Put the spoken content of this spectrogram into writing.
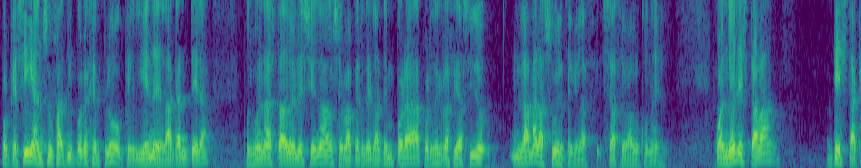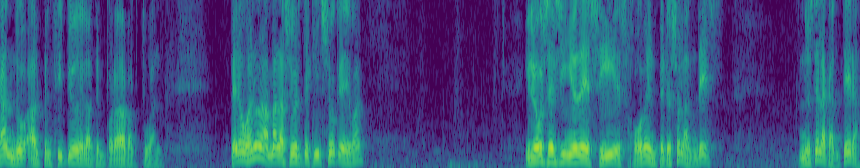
Porque sí, Ansu Fati, por ejemplo, que viene de la cantera, pues bueno, ha estado lesionado, se va a perder la temporada, por desgracia ha sido la mala suerte que se ha cebado con él. Cuando él estaba destacando al principio de la temporada actual. Pero bueno, la mala suerte quiso que va. Y luego Serginho de sí, es joven, pero es holandés. No es de la cantera.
